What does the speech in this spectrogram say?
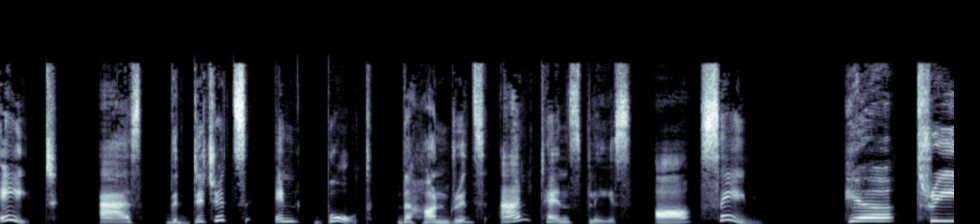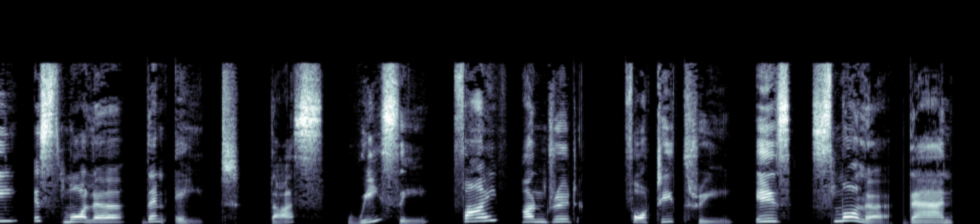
8 as the digits in both the hundreds and tens place are same. Here 3 is smaller than 8. Thus, we say 543 is smaller than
